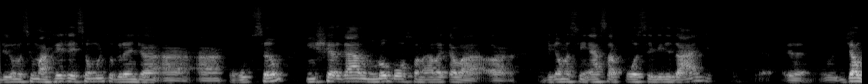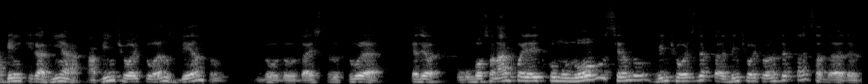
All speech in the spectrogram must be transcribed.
digamos assim, uma rejeição muito grande à, à, à corrupção, enxergaram no Bolsonaro aquela, a, digamos assim, essa possibilidade eh, de alguém que já vinha há 28 anos dentro do, do, da estrutura. Quer dizer, o Bolsonaro foi eleito como novo, sendo 28, deputado, 28 anos deputado,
